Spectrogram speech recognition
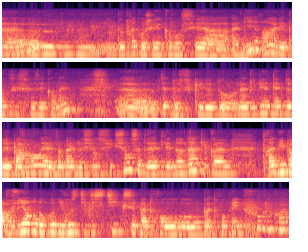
euh, à peu près quand j'ai commencé à, lire, hein. à l'époque ça se faisait quand même. Euh, peut-être parce que dans la bibliothèque de mes parents, il y avait pas mal de science-fiction. Ça devait être les Nona qui est quand même traduit par viande, donc au niveau stylistique, c'est pas trop, pas trop painful, quoi.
